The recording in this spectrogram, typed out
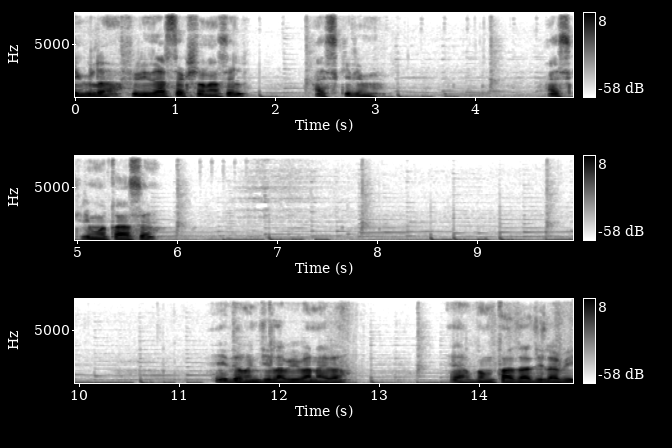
এগুলা ফ্রিজার সেকশন আছিল আইসক্রিম আইসক্রিমতো আছে। এই দেখুন জিলাপি বানাইরা একদম তাজা জিলাপি।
